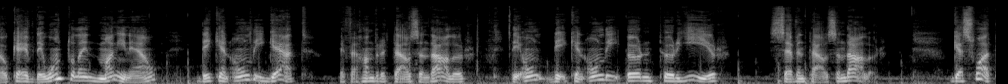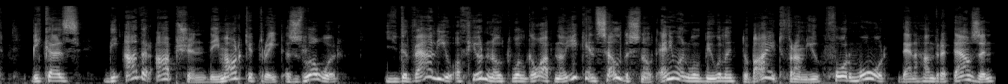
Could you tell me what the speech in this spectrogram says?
okay, if they want to lend money now, they can only get, if a $100,000, they, on, they can only earn per year $7,000. Guess what? Because the other option, the market rate is lower, the value of your note will go up. Now you can sell this note. Anyone will be willing to buy it from you for more than a 100,000.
